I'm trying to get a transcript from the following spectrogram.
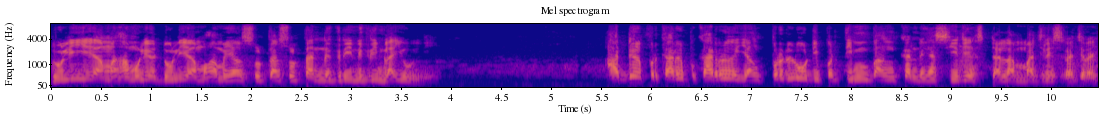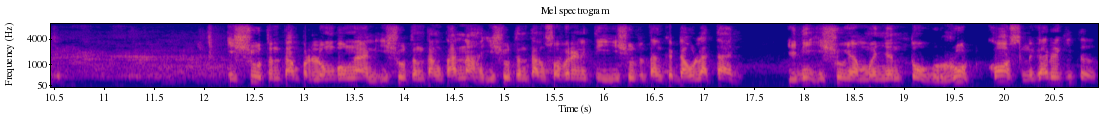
Duli Yang Maha Mulia Duli Yang Maha Mulia Sultan-Sultan negeri-negeri Melayu ini ada perkara-perkara yang perlu dipertimbangkan dengan serius dalam majlis raja-raja. Isu tentang perlombongan, isu tentang tanah, isu tentang sovereignty, isu tentang kedaulatan. Ini isu yang menyentuh root cause negara kita.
